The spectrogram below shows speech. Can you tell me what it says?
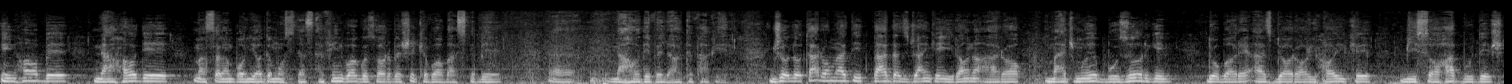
اینها به نهاد مثلا بنیاد مستضعفین واگذار بشه که وابسته به نهاد ولایت فقیه. جلوتر اومدید بعد از جنگ ایران و عراق، مجموعه بزرگی دوباره از دارایی هایی که بی صاحب بودش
